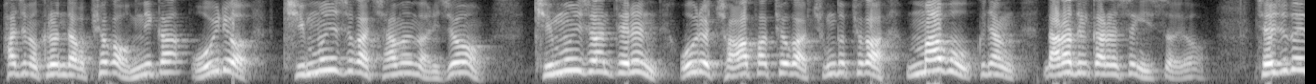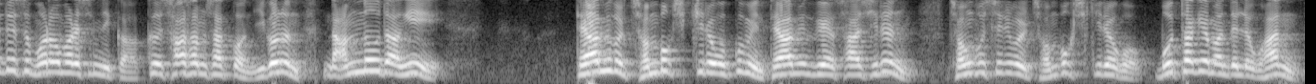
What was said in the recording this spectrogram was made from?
하지만 그런다고 표가 옵니까? 오히려 김문수가 참은 말이죠. 김문수한테는 오히려 좌파 표가 중도표가 마구 그냥 날아들 가능성이 있어요. 제주도에 대해서 뭐라고 말했습니까? 그 4.3 사건. 이거는 남노당이 대한민국을 전복시키려고 꾸민 대한민국의 사실은 정부 수립을 전복시키려고 못하게 만들려고 한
